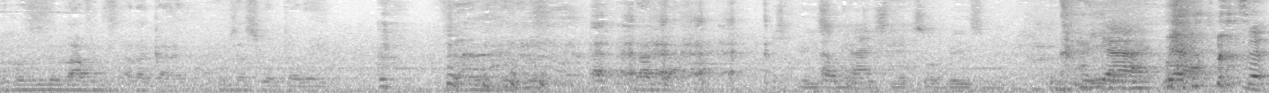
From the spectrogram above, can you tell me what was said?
Because he's in love with this other guy who just walked away. that guy. Basement, Okay. just next door basement. yeah, yeah. So,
